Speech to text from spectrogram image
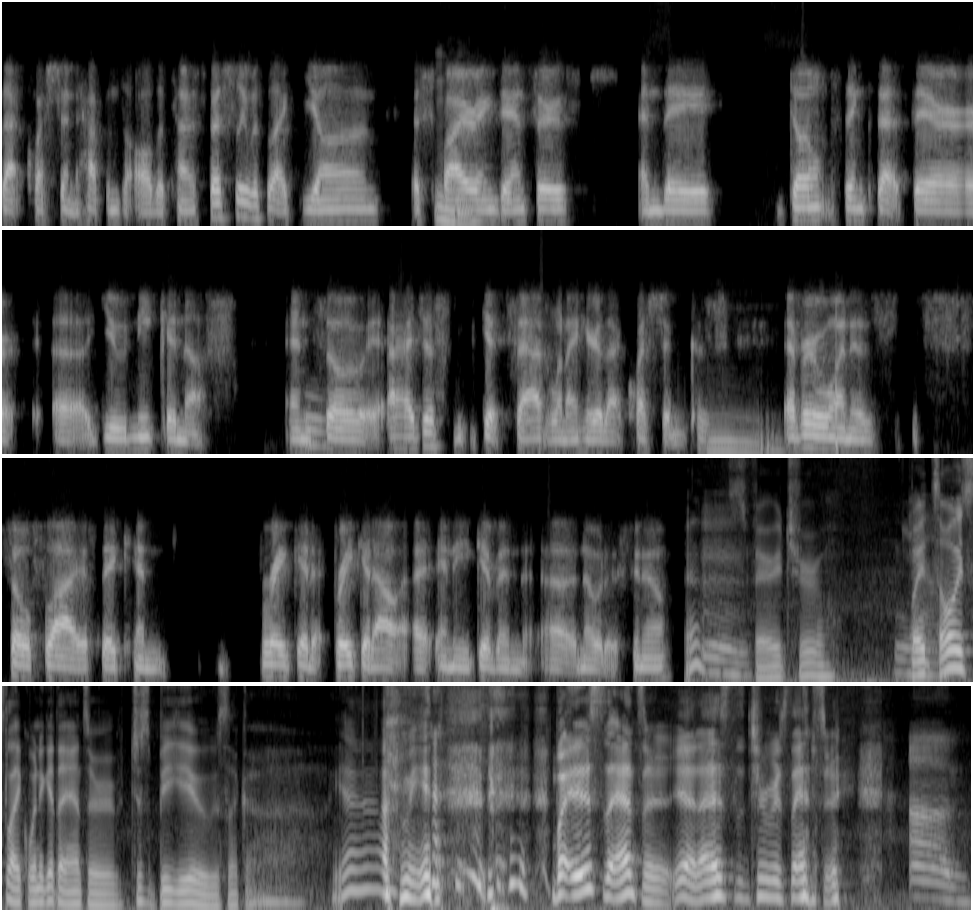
that question happens all the time especially with like young aspiring mm-hmm. dancers and they don't think that they're uh, unique enough and mm. so I just get sad when I hear that question because mm. everyone is so fly if they can break it break it out at any given uh, notice, you know. Yeah, mm. It's very true. Yeah. But it's always like when you get the answer, just be you. It's like, uh, yeah, I mean, but it is the answer. Yeah, that is the truest answer. Um,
